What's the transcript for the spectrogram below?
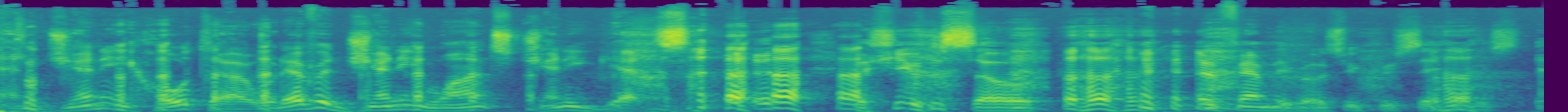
And Jenny Hota, whatever Jenny wants, Jenny gets. 'Cause she was so Family Rosary Crusaders.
